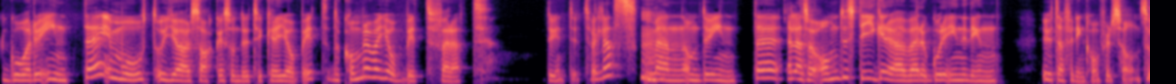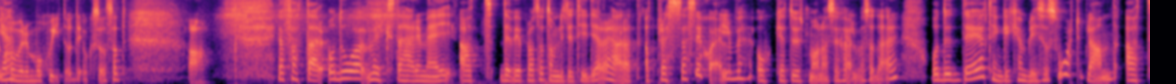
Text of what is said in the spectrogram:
går du inte emot och gör saker som du tycker är jobbigt, då kommer det vara jobbigt för att du inte utvecklas. Mm. Men om du inte, eller alltså om du stiger över och går in i din utanför din comfort zone så yeah. kommer du må skit av det också. Så att, ja. Jag fattar. Och då det här i mig att det vi har pratat om lite tidigare här, att, att pressa sig själv och att utmana sig själv och sådär. Och det är det jag tänker kan bli så svårt ibland, att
